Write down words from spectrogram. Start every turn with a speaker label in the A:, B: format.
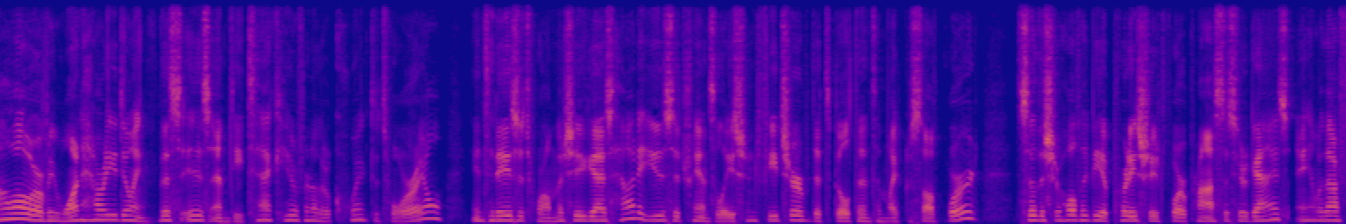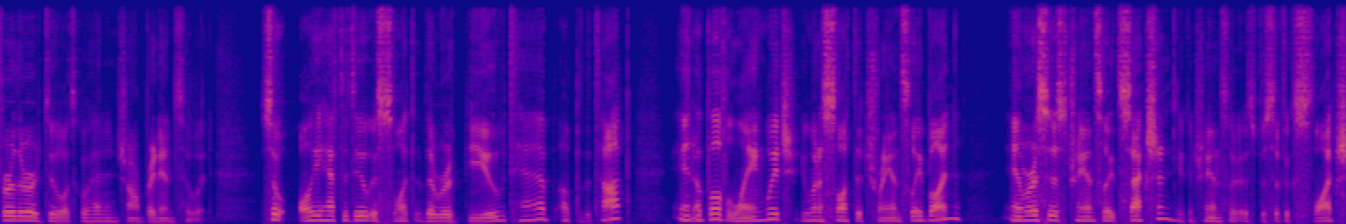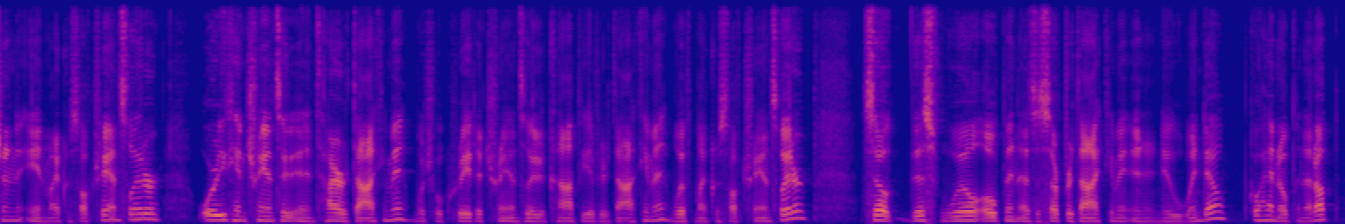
A: Hello everyone, how are you doing? This is MD Tech here for another quick tutorial. In today's tutorial, I'm going to show you guys how to use the translation feature that's built into Microsoft Word. So this should hopefully be a pretty straightforward process here guys, and without further ado, let's go ahead and jump right into it. So all you have to do is select the Review tab up at the top, and above Language, you want to select the Translate button. And where it says Translate section, you can translate a specific selection in Microsoft Translator, or you can translate an entire document, which will create a translated copy of your document with Microsoft Translator. So this will open as a separate document in a new window. Go ahead and open that up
